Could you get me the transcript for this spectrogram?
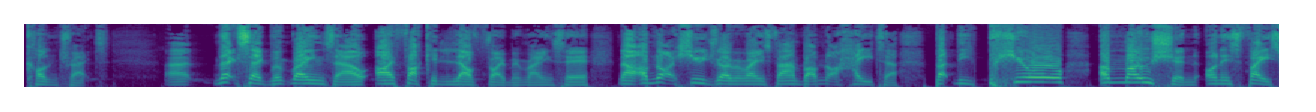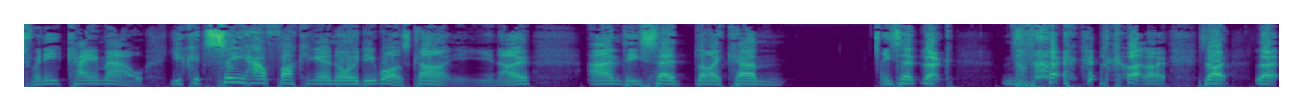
contract. Uh, next segment, Reigns out. I fucking love Roman Reigns here. Now, I'm not a huge Roman Reigns fan, but I'm not a hater. But the pure emotion on his face when he came out, you could see how fucking annoyed he was, can't you? You know? And he said, like, um, he said, look, I quite like, he's like, look,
